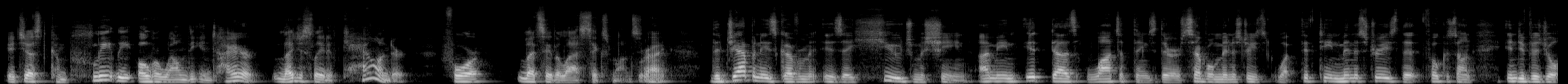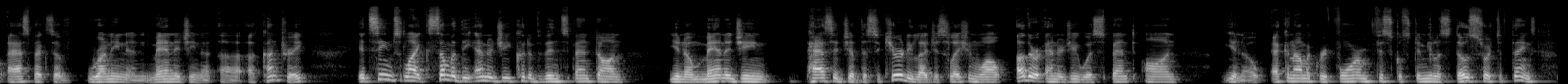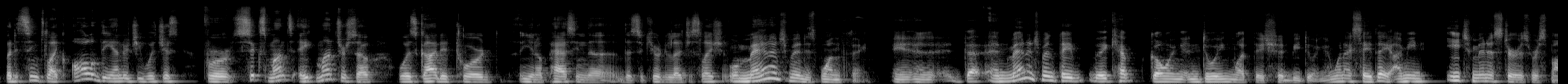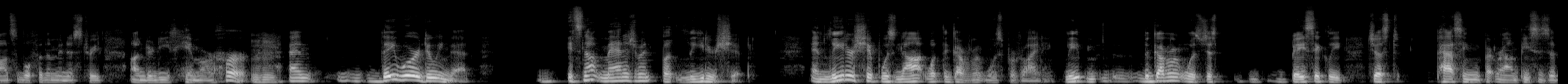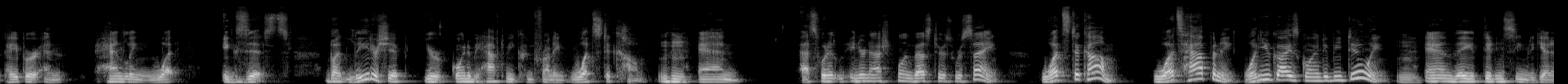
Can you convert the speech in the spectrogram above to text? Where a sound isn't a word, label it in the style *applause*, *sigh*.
it just completely overwhelmed the entire legislative calendar for, let's say, the last six months. Right. The Japanese government is a huge machine. I mean, it does lots of things. There are several ministries, what, 15 ministries that focus on individual aspects of running and managing a, a country. It seems like some of the energy could have been spent on, you know, managing passage of the security legislation while other energy was spent on you know economic reform fiscal stimulus those sorts of things. But it seems like all of the energy was just for six months eight months or so was guided toward you know passing the, the security legislation. Well management is one thing and that and management they they kept going and doing what they should be doing. And when i say they i mean each minister is responsible for the ministry underneath him or her. Mm-hmm. and they were doing that it's not management, but leadership. And leadership was not what the government was providing. Le- the government was just basically just passing around pieces of paper and handling what exists. But leadership, you're going to be, have to be confronting what's to come. Mm-hmm. And that's what international investors were saying. What's to come? What's happening? What are you guys going to be doing? Mm. And they didn't seem to get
